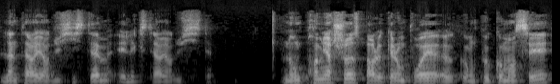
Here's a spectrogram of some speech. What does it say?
l'intérieur du système et l'extérieur du système. Donc première chose par laquelle on pourrait, on peut commencer,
